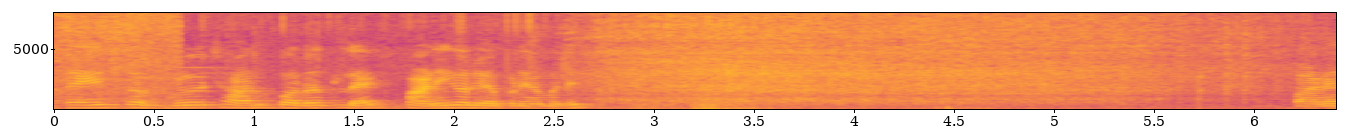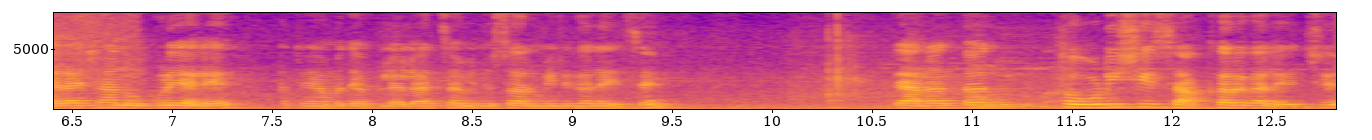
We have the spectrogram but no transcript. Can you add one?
आता हे सगळं छान परतलंय. पाणी घालूया आपण यामध्ये. पाण्याला छान उकळी आले. आता यामध्ये आपल्याला चवीनुसार मीठ घालायचं आहे त्यानंतर थोडीशी साखर घालायची.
